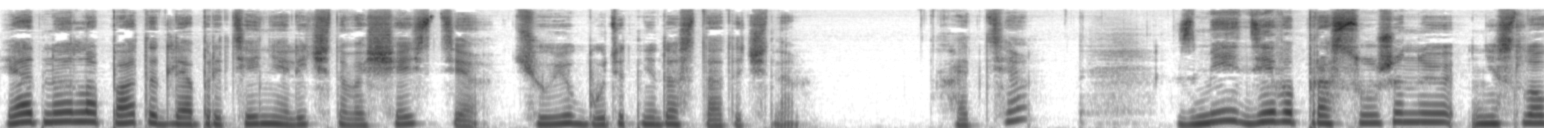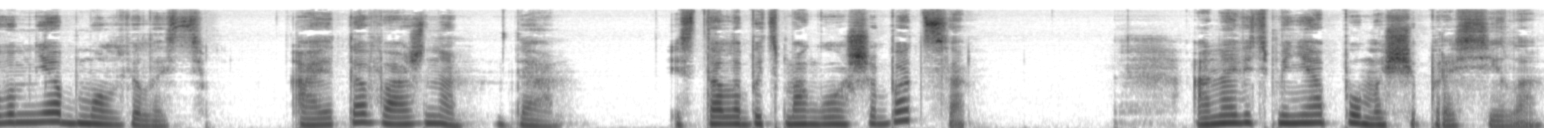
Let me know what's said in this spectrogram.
И одной лопаты для обретения личного счастья, чую, будет недостаточно. Хотя змея-дева просуженную ни словом не обмолвилась. А это важно, да. И стало быть, могу ошибаться? Она ведь меня о помощи просила.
